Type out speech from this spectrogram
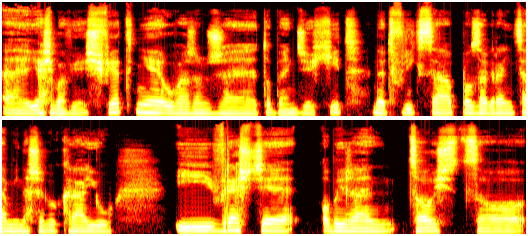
E, ja się bawię świetnie. Uważam, że to będzie hit Netflixa poza granicami naszego kraju. I wreszcie obejrzałem coś, co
